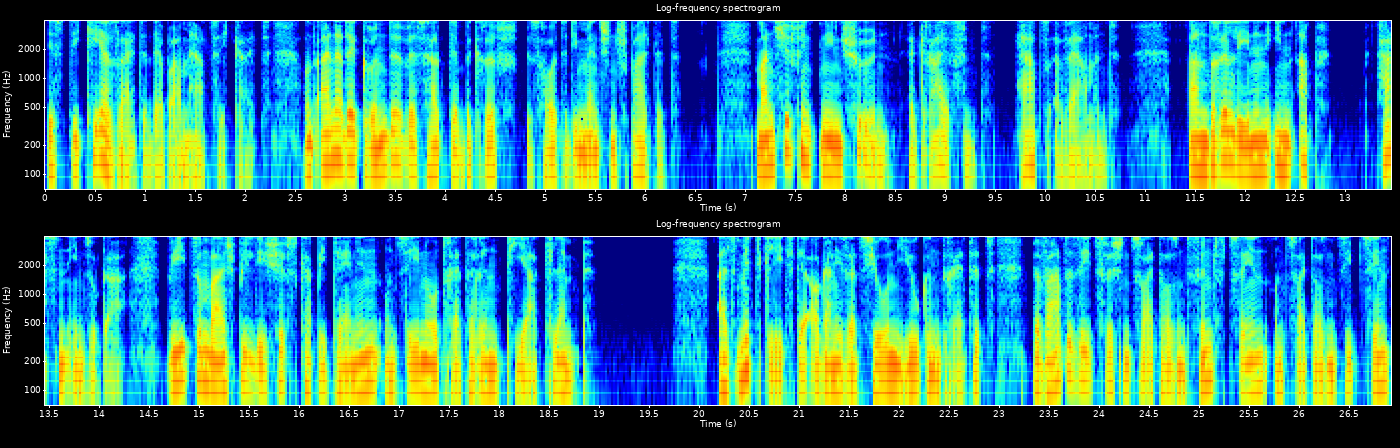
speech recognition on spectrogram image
ist die Kehrseite der Barmherzigkeit und einer der Gründe, weshalb der Begriff bis heute die Menschen spaltet. Manche finden ihn schön, ergreifend, herzerwärmend, andere lehnen ihn ab, hassen ihn sogar, wie zum Beispiel die Schiffskapitänin und Seenotretterin Pia Klemp. Als Mitglied der Organisation Jugend rettet bewahrte sie zwischen 2015 und 2017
